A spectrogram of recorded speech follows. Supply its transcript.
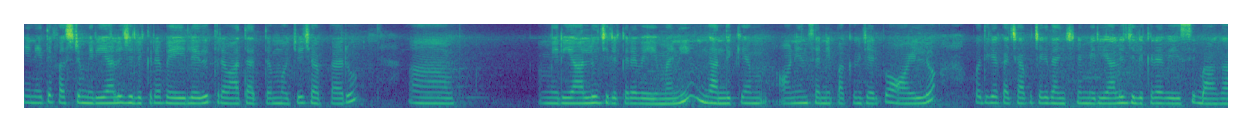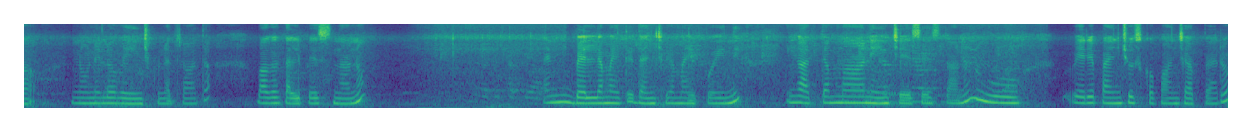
నేనైతే ఫస్ట్ మిరియాలు జీలకర్ర వేయలేదు. తర్వాత అత్తమ్మ వచ్చి చెప్పారు. మిరియాలు జీలకర్ర వేయమని. ఇంకా అందుకే ఆనియన్స్ అన్ని పక్కకు జరిపి ఆయిల్లో కొద్దిగా కచ్చాపచ్చగా దంచిన మిరియాలు జీలకర్ర వేసి బాగా నూనెలో వేయించుకున్న తర్వాత బాగా కలిపేస్తున్నాను. అండ్ బెల్లం అయితే దంచడం అయిపోయింది. ఇంకా అత్తమ్మ నేను చేసేస్తాను. నువ్వు వేరే పని చూసుకోపో అని చెప్పారు.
